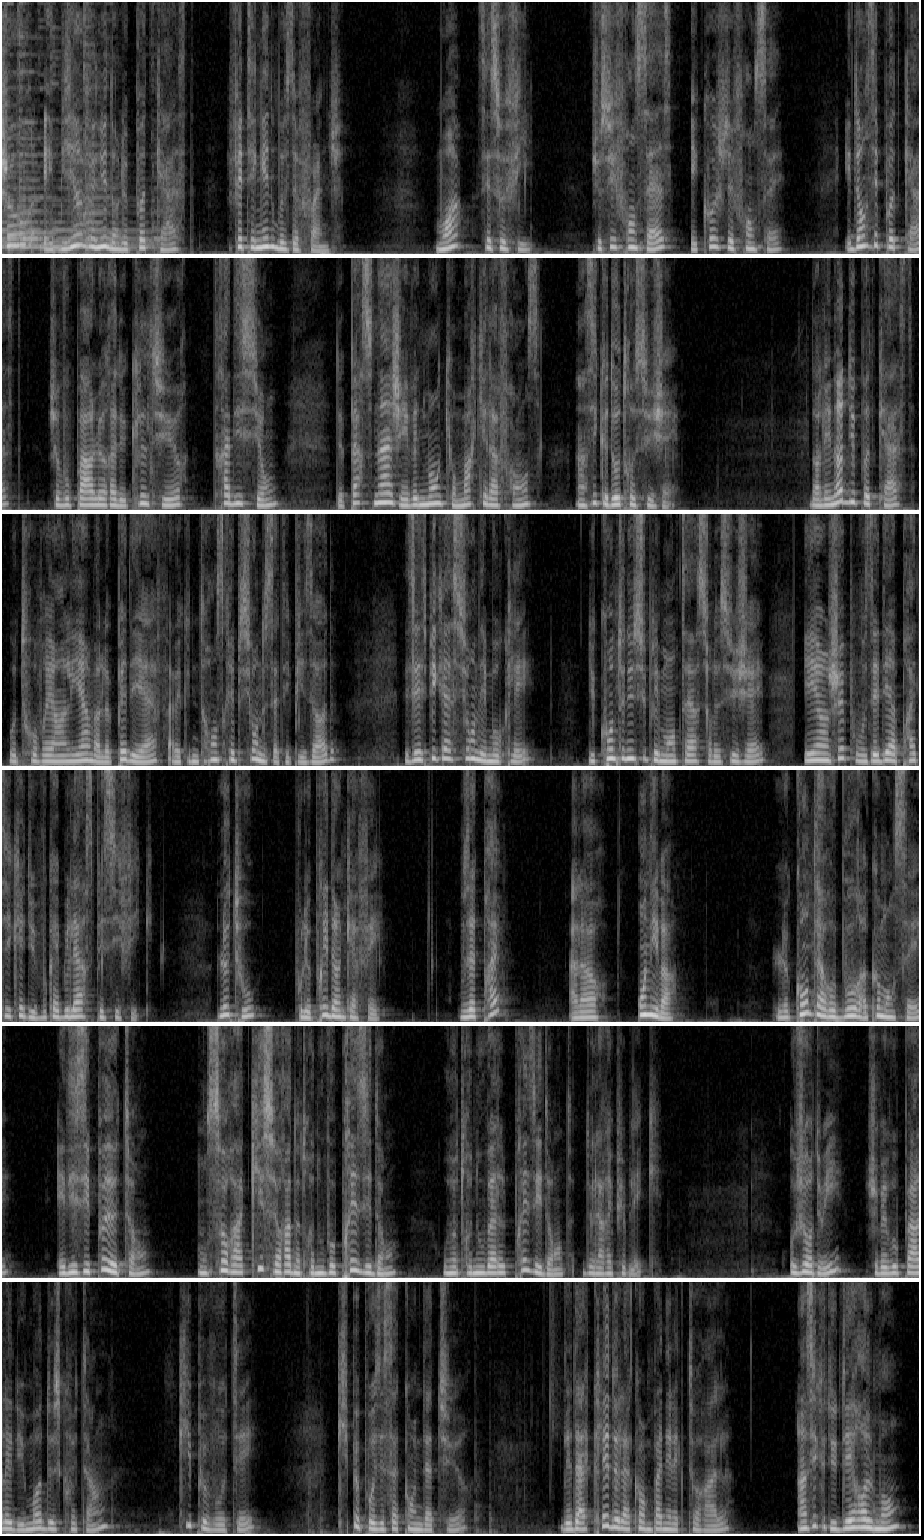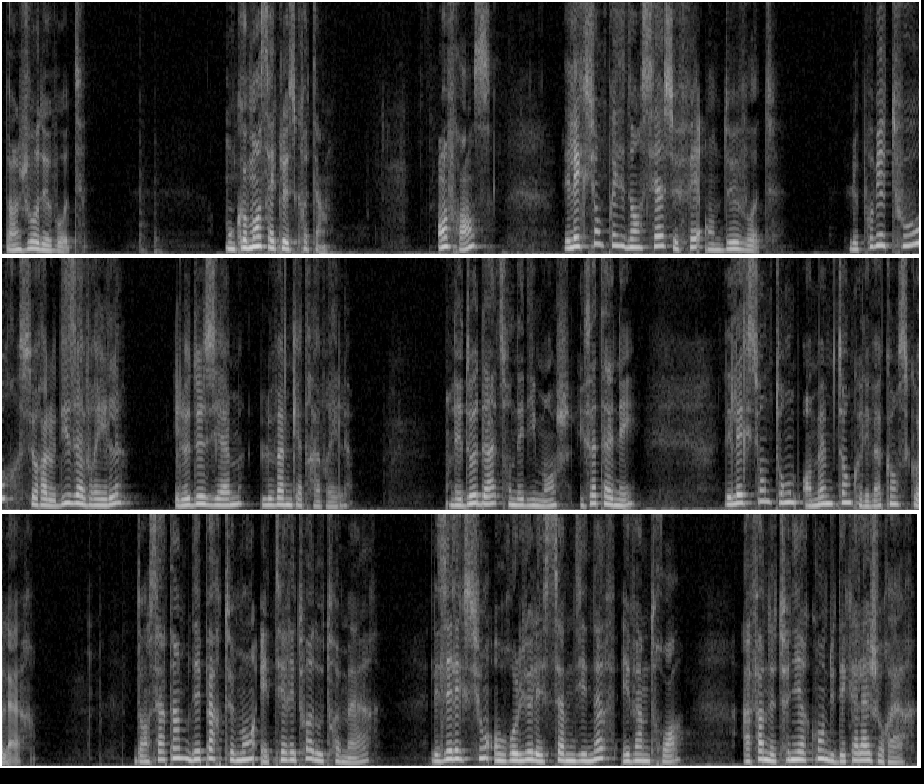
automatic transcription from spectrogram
Bonjour et bienvenue dans le podcast Fitting In with the French. Moi, c'est Sophie. Je suis française et coach de français. Et dans ces podcasts, je vous parlerai de culture, tradition, de personnages et événements qui ont marqué la France, ainsi que d'autres sujets. Dans les notes du podcast, vous trouverez un lien vers le PDF avec une transcription de cet épisode, des explications des mots-clés, du contenu supplémentaire sur le sujet et un jeu pour vous aider à pratiquer du vocabulaire spécifique. Le tout pour le prix d'un café. Vous êtes prêts? Alors, on y va. Le compte à rebours a commencé et d'ici peu de temps, on saura qui sera notre nouveau président ou notre nouvelle présidente de la République. Aujourd'hui, je vais vous parler du mode de scrutin, qui peut voter, qui peut poser sa candidature, des dates clés de la campagne électorale, ainsi que du déroulement d'un jour de vote. On commence avec le scrutin. En France, l'élection présidentielle se fait en deux votes. Le premier tour sera le 10 avril et le deuxième le 24 avril. Les deux dates sont des dimanches et cette année, l'élection tombe en même temps que les vacances scolaires. Dans certains départements et territoires d'outre-mer, les élections auront lieu les samedis 9 et 23 afin de tenir compte du décalage horaire.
